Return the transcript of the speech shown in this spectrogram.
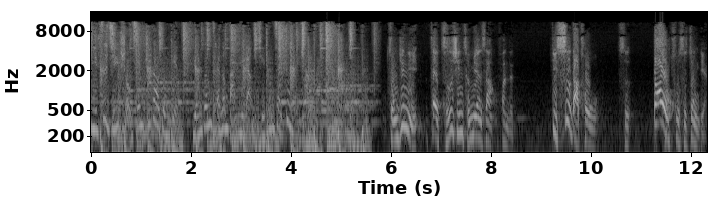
你自己首先知道重点，员工才能把力量集中在重点上。总经理在执行层面上犯的第四大错误是到处是重点。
